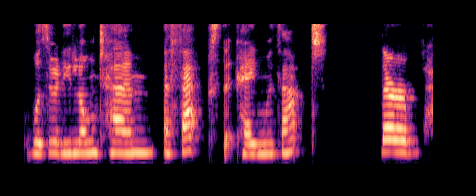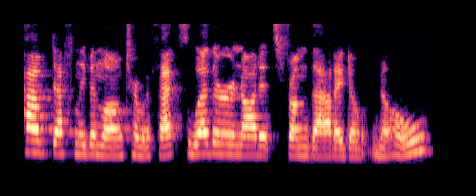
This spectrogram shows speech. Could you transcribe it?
was there any long term effects that came with that? there have definitely been long-term effects. Whether or not it's from that, I don't know.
